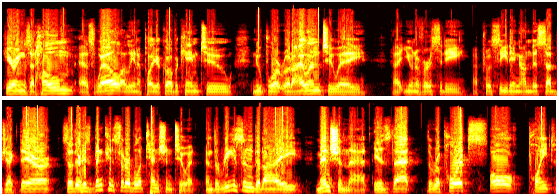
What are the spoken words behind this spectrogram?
hearings at home as well. Alina Polyakova came to Newport, Rhode Island to a uh, university uh, proceeding on this subject there. So there has been considerable attention to it. And the reason that I mention that is that the reports all point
